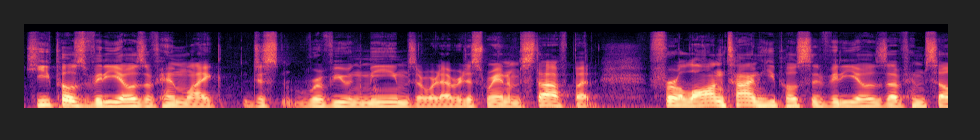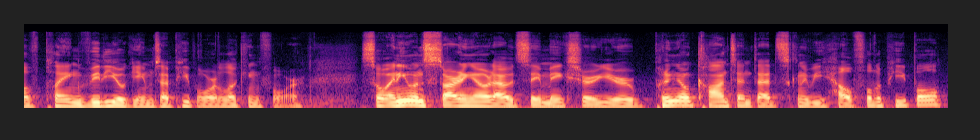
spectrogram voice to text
he posts videos of him like just reviewing memes or whatever just random stuff but for a long time he posted videos of himself playing video games that people were looking for. So anyone starting out i would say make sure you're putting out content that's going to be helpful to people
